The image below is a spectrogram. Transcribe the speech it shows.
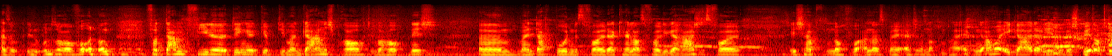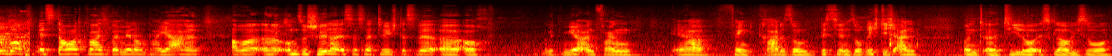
also in unserer Wohnung, verdammt viele Dinge gibt, die man gar nicht braucht, überhaupt nicht. Ähm, mein Dachboden ist voll, der Keller ist voll, die Garage ist voll. Ich habe noch woanders bei Eltern noch ein paar Ecken, aber egal, da reden wir später drüber. Es dauert quasi bei mir noch ein paar Jahre, aber äh, umso schöner ist es natürlich, dass wir äh, auch mit mir anfangen. Ja, fängt gerade so ein bisschen so richtig an und äh, Tilo ist, glaube ich, so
